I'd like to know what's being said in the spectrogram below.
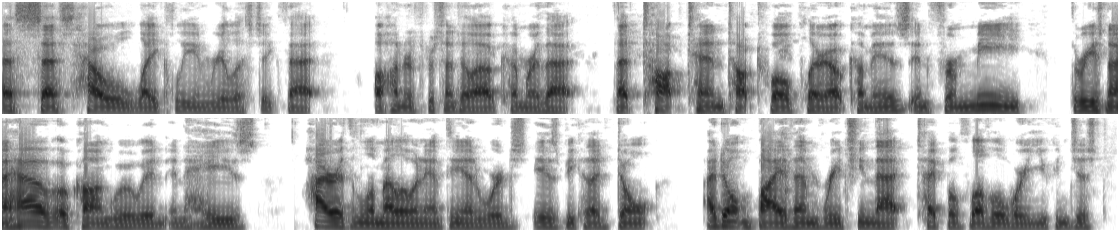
assess how likely and realistic that 100th percentile outcome or that that top 10, top 12 player outcome is. And for me, the reason I have Okongwu and, and Hayes higher than Lamelo and Anthony Edwards is because I don't I don't buy them reaching that type of level where you can just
